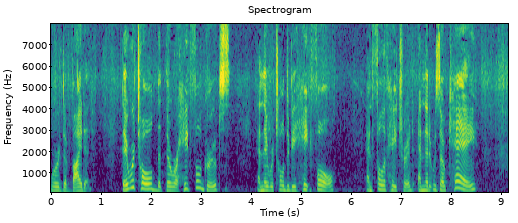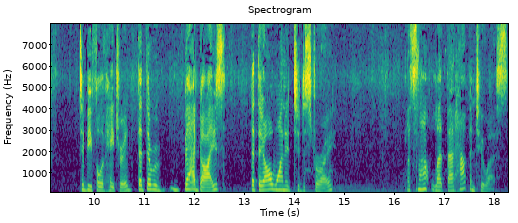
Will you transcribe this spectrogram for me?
were divided. They were told that there were hateful groups, and they were told to be hateful and full of hatred, and that it was okay to be full of hatred, that there were bad guys that they all wanted to destroy. Let's not let that happen to us.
